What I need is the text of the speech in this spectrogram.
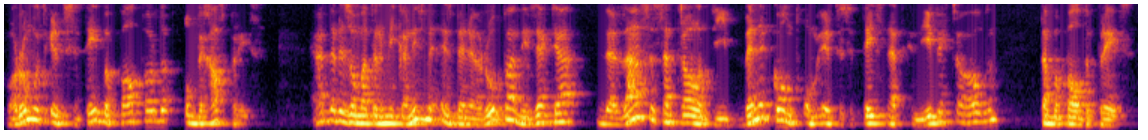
Waarom moet elektriciteit bepaald worden op de gasprijs? Dat is omdat er een mechanisme is binnen Europa die zegt, ja, de laatste centrale die binnenkomt om elektriciteitsnet in evenwicht te houden, dat bepaalt de prijs.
